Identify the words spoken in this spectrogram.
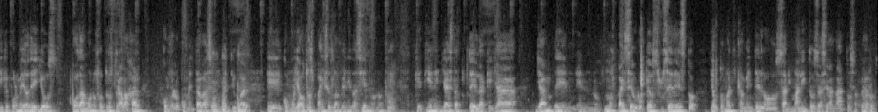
y que por medio de ellos podamos nosotros trabajar, como lo comentaba hace un momento igual, eh, como ya otros países lo han venido haciendo, ¿no? que, que tienen ya esta tutela, que ya, ya en, en unos países europeos sucede esto y automáticamente los animalitos, ya sea gatos, sea perros,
